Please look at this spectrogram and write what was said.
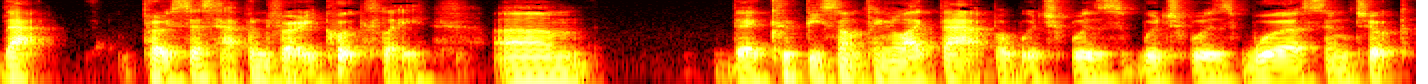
that process happened very quickly. Um, there could be something like that, but which was which was worse and took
